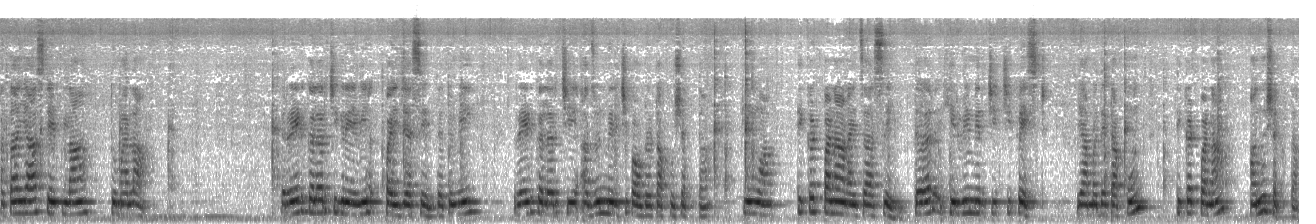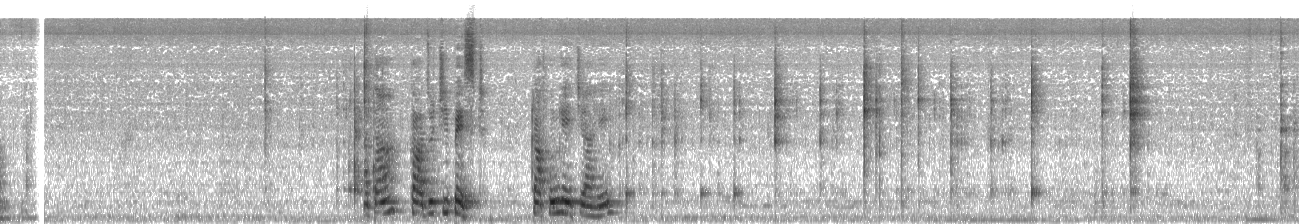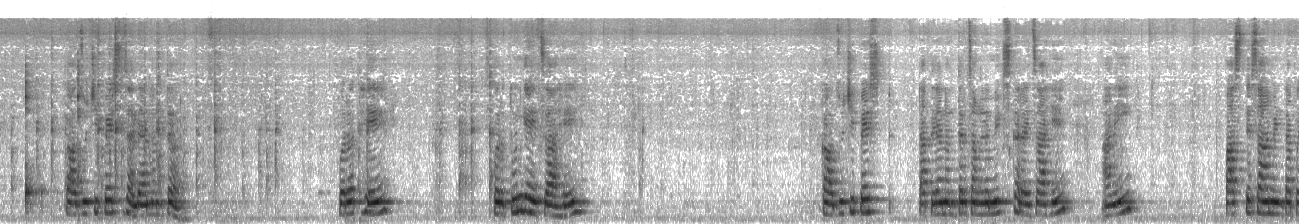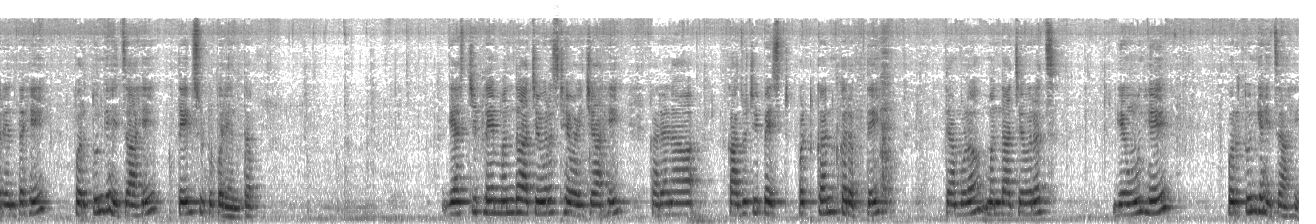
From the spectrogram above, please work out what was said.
आता या स्टेपला तुम्हाला रेड कलरची ग्रेव्ही पाहिजे असेल तर तुम्ही रेड कलरची अजून मिरची पावडर टाकू शकता किंवा तिखटपणा आणायचा असेल तर हिरवी मिरचीची पेस्ट यामध्ये टाकून तिखटपणा आणू शकता. आता काजूची पेस्ट टाकून घ्यायची आहे. काजूची पेस्ट झाल्यानंतर परत हे परतून घ्यायचं आहे. काजूची पेस्ट टाकल्यानंतर चांगलं मिक्स करायचं आहे आणि पाच ते सहा मिनिटापर्यंत हे परतून घ्यायचं आहे तेल सुटूपर्यंत. गॅसची फ्लेम मंद आचेवरच ठेवायची आहे कारण काजूची पेस्ट पटकन करपते. त्यामुळं मंद आचेवरच घेऊन हे परतून घ्यायचं आहे.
